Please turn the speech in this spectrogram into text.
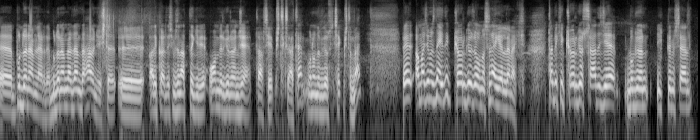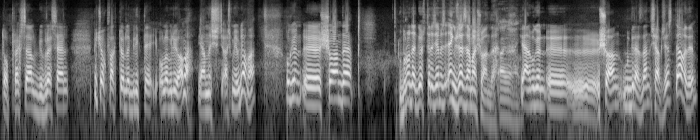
e, bu dönemlerde, bu dönemlerden daha önce işte e, Ali kardeşimizin attığı gibi 11 gün önce tavsiye etmiştik zaten. Bunun da videosunu çekmiştim ben. Ve amacımız neydi? Kör göz olmasını engellemek. Tabii ki kör göz sadece bugün iklimsel, topraksal, gübresel birçok faktörle birlikte olabiliyor ama yanlış açmayabiliyor ama bugün e, şu anda bunu da göstereceğimiz en güzel zaman şu anda. Aynen. Yani bugün e, şu an bu birazdan şey yapacağız. Devam edelim.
